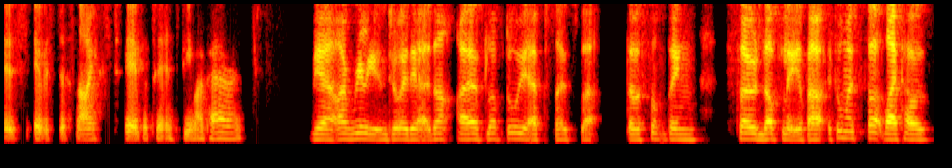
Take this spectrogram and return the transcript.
it's it was just nice to be able to interview my parents. Yeah I really enjoyed it. I have loved all your episodes but there was something so lovely about it almost felt like I was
